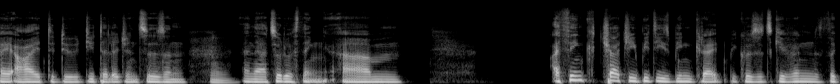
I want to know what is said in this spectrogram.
AI to do due diligences and Mm. and that sort of thing. Um, I think ChatGPT has been great because it's given the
